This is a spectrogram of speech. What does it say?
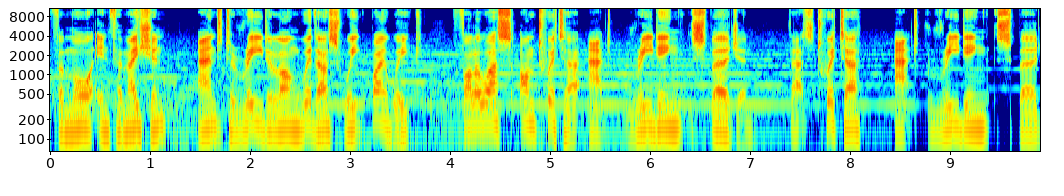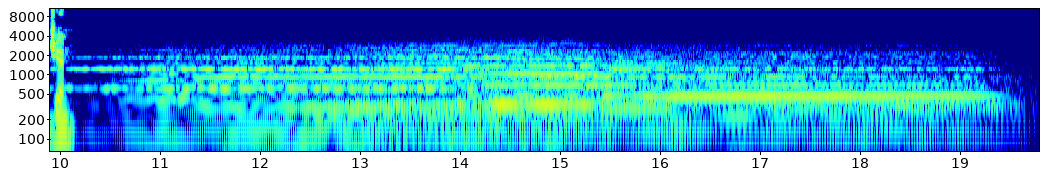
For more information and to read along with us week by week, follow us on Twitter at Reading Spurgeon. That's Twitter at Reading Spurgeon.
